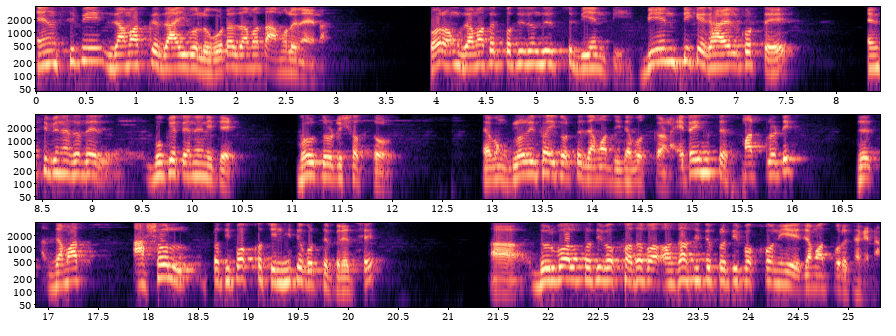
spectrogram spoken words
এনসিপি জামাতকে যাই বলুক ওটা জামাত আমলে নেয় না। বরং জামাতের প্রতিদ্বন্দ্বী হচ্ছে বিএনপি। বিএনপিকে ঘায়েল করতে এনসিপি নেতাদের বুকে টেনে নিতে ভুল ত্রুটি সত্য এবং গ্লোরিফাই করতে জামাত দ্বিধাবোধ করে না। এটাই হচ্ছে স্মার্ট পলিটিক্স যে জামাত আসল প্রতিপক্ষ চিহ্নিত করতে পেরেছে দুর্বল প্রতিপক্ষ অথবা অযাচিত প্রতিপক্ষ নিয়ে জামাত পড়ে থাকে না।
